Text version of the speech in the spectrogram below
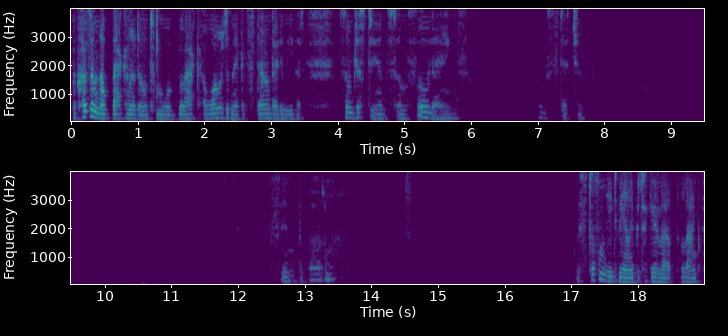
because I'm not backing it onto more black, I wanted to make it stand out a wee bit. So I'm just doing some faux lines, faux stitching. Same at the bottom. This doesn't need to be any particular length.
